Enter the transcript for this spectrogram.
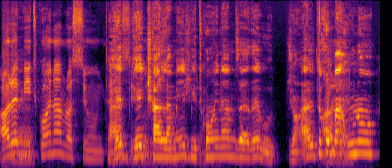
آره بیت کوین هم راستی اون یه, یه کلمه. بیت کوین هم زده بود. جان البته خب من آره. اونو ام،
